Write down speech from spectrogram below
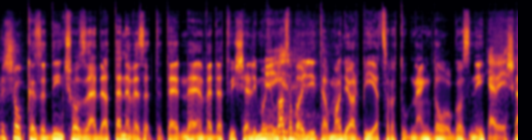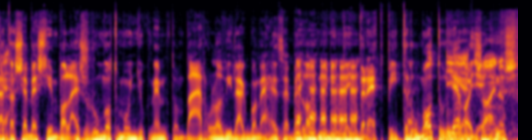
Sok között nincs hozzá, de a te, nevezet, te nevedet viseli. Mondjuk Igen. az a baj, hogy itt a magyar piacra tudnánk dolgozni. Kevéske. Tehát a Sebestyén Balázs rumot mondjuk nem tudom, bárhol a világban nehezebb eladni, mint egy Brad Pitt rumot, ugye? Igen, vagy sajnos. Egy,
